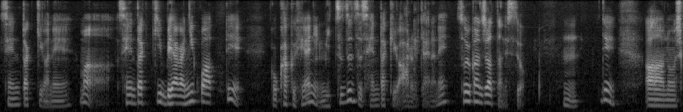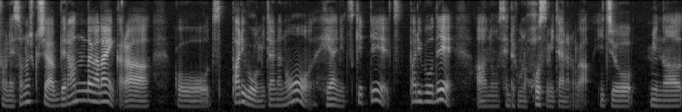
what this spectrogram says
洗濯機がねまあ洗濯機部屋が2個あってこう各部屋に3つずつ洗濯機があるみたいなねそういう感じだったんですよ。うん、であのしかもねその宿舎はベランダがないからこう突っ張り棒みたいなのを部屋につけて突っ張り棒であの洗濯物干すみたいなのが一応みんな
